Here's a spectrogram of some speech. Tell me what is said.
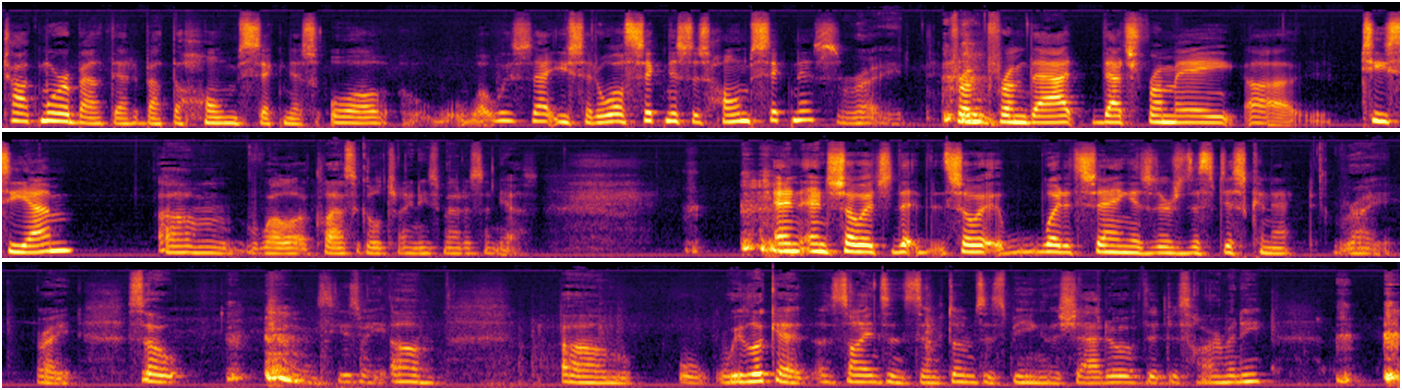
talk more about that, about the homesickness. All what was that? You said all sickness is homesickness. Right. From from that, that's from a uh, TCM, Um, well, a classical Chinese medicine, yes. And and so it's the, so it, what it's saying is there's this disconnect. Right, right. So, excuse me. Um, um, we look at signs and symptoms as being the shadow of the disharmony.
